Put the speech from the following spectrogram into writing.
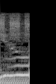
You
